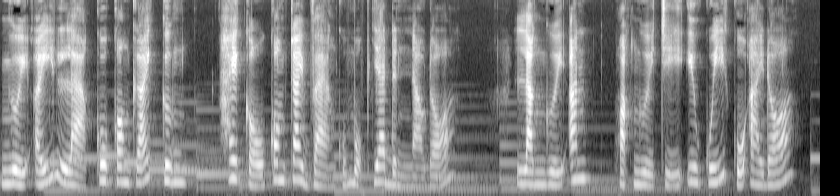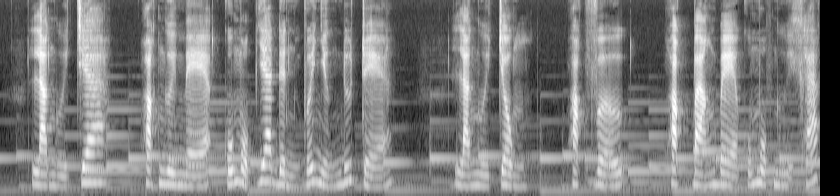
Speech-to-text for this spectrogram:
người ấy là cô con gái cưng hay cậu con trai vàng của một gia đình nào đó, là người anh hoặc người chị yêu quý của ai đó, là người cha hoặc người mẹ của một gia đình với những đứa trẻ, là người chồng hoặc vợ hoặc bạn bè của một người khác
